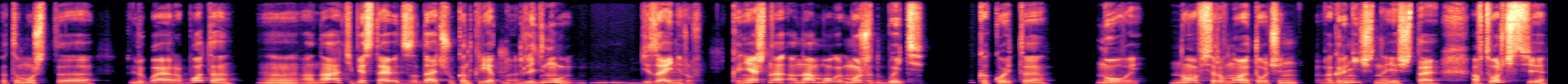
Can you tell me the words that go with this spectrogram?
Потому что любая работа, э, она тебе ставит задачу конкретную для ну, дизайнеров. Конечно, она может быть какой-то новой, но все равно это очень ограничено, я считаю. А в творчестве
